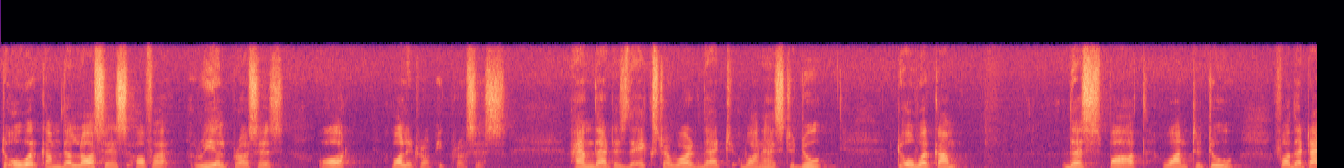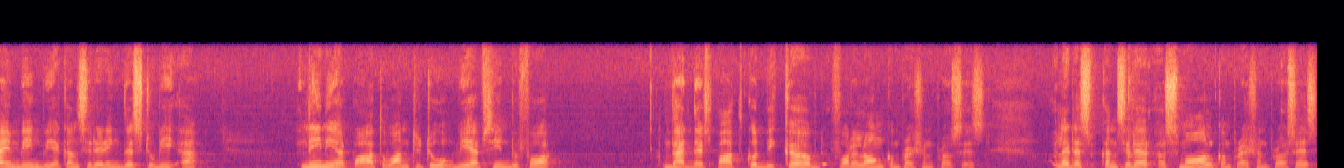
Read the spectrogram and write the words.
to overcome the losses of a real process or polytropic process. And that is the extra work that one has to do to overcome this path 1 to 2. For the time being, we are considering this to be a linear path 1 to 2. We have seen before that this path could be curved for a long compression process. Let us consider a small compression process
